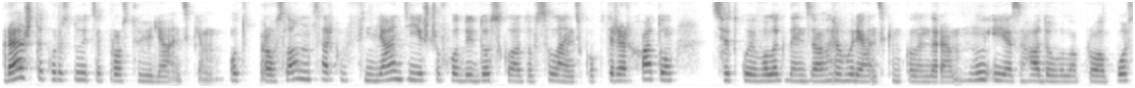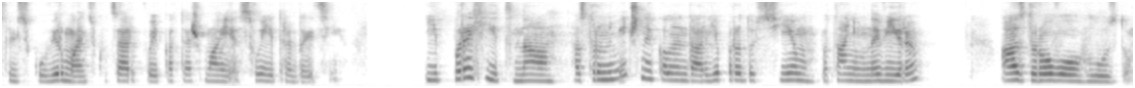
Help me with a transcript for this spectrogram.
Решта користуються просто юліанським. От Православна церква в Фінляндії, що входить до складу Вселенського патріархату, святкує Великдень за Григоріанським календарем. Ну і я згадувала про апостольську вірменську церкву, яка теж має свої традиції. І перехід на астрономічний календар є передусім питанням не віри, а здорового глузду.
